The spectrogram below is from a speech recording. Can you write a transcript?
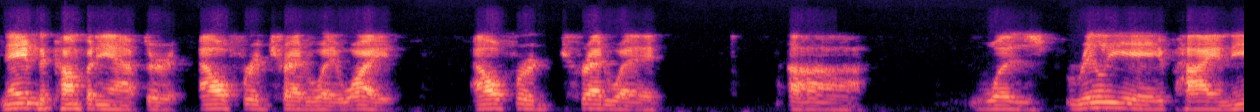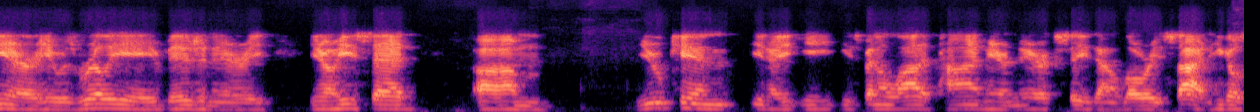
named the company after Alfred Tredway White. Alfred Tredway uh, was really a pioneer. He was really a visionary. You know, he said, um, you can, you know, he, he spent a lot of time here in New York City down the Lower East Side. And he goes,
